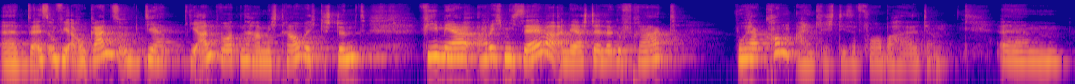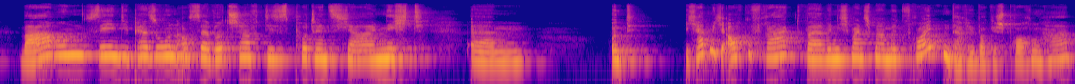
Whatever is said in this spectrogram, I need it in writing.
äh, da ist irgendwie Arroganz und die, die Antworten haben mich traurig gestimmt. Vielmehr habe ich mich selber an der Stelle gefragt, woher kommen eigentlich diese Vorbehalte? Ähm, warum sehen die Personen aus der Wirtschaft dieses Potenzial nicht? Ähm, und ich habe mich auch gefragt, weil wenn ich manchmal mit Freunden darüber gesprochen habe,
